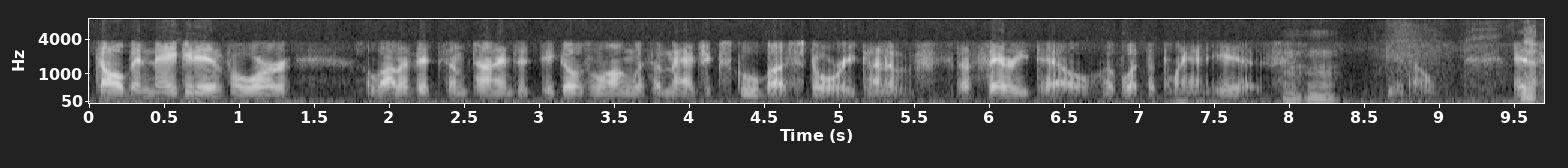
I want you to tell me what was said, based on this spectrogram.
It's all been negative, or a lot of it sometimes it, it goes along with a magic school bus story, kind of a fairy tale of what the plant is. Mm-hmm. You know, it's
